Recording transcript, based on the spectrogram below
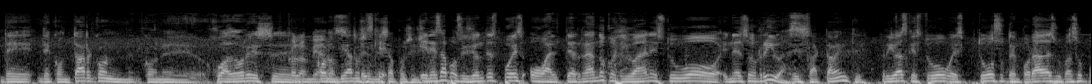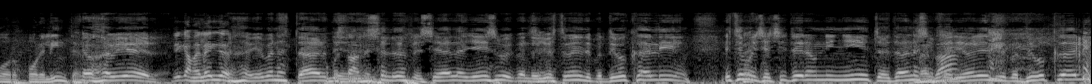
de, de contar con, con eh, jugadores eh, colombianos, Es en que esa posición. En esa posición después, o alternando con Iván, estuvo Nelson Rivas. Exactamente. Rivas que estuvo, pues, tuvo su temporada, su paso por, por el Inter. Don Javier. Dígame, Leider. Javier, buenas tardes. ¿Cómo está, Un saludo especial a Jason, porque cuando yo estuve en el Deportivo Cali, este muchachito era un niñito, estaba en las ¿Verdad? inferiores del Deportivo Cali.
